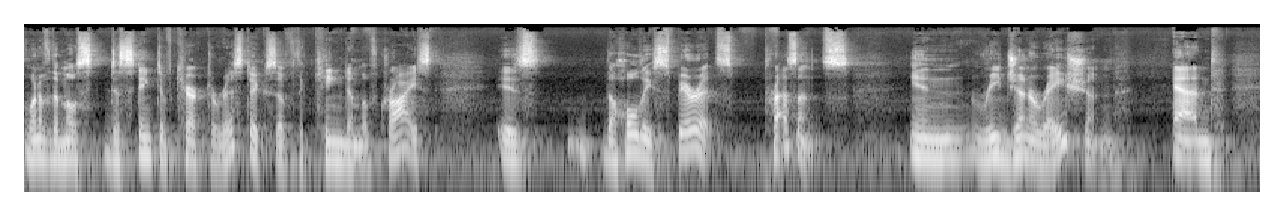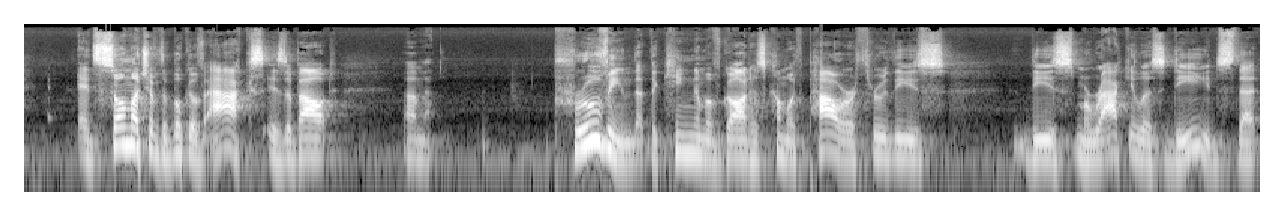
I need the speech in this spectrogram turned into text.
one of the most distinctive characteristics of the kingdom of Christ is the Holy Spirit's presence in regeneration. And, and so much of the book of Acts is about um, proving that the kingdom of God has come with power through these, these miraculous deeds that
